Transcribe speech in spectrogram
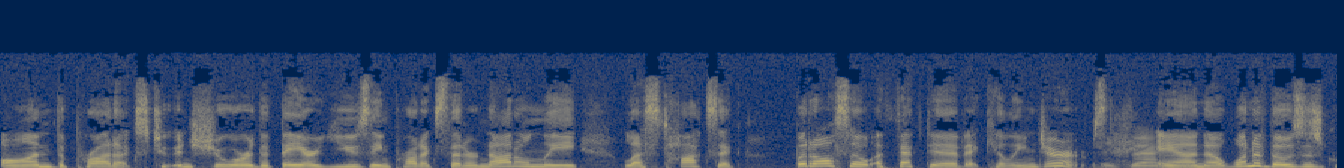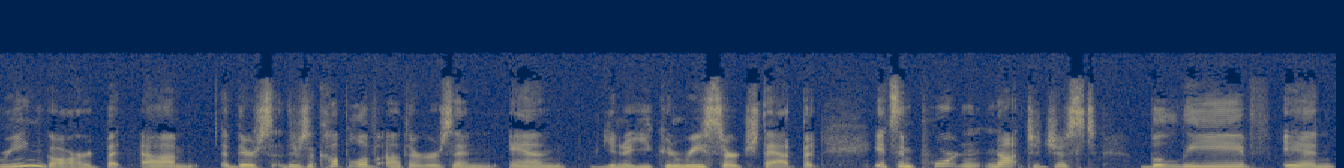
on the products to ensure that they are using products that are not only less toxic but also effective at killing germs. Exactly. And uh, one of those is Green Guard, but um, there's there's a couple of others, and and you know you can research that. But it's important not to just believe in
